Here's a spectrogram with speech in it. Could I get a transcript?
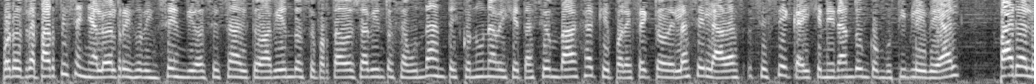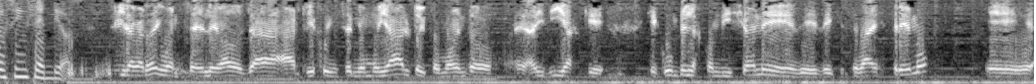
Por otra parte, señaló el riesgo de incendios es alto, habiendo soportado ya vientos abundantes con una vegetación baja que por efecto de las heladas se seca y generando un combustible ideal para los incendios. Sí, la verdad que bueno, se ha elevado ya al riesgo de incendio muy alto y por momentos eh, hay días que, cumplen las condiciones de, que se va a extremo. Eh,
